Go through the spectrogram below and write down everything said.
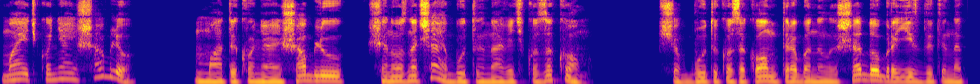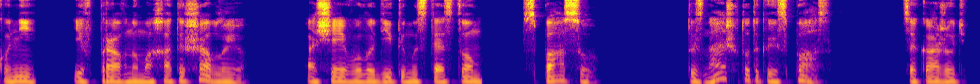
мають коня і шаблю? Мати коня і шаблю ще не означає бути навіть козаком. Щоб бути козаком, треба не лише добре їздити на коні і вправно махати шаблею, а ще й володіти мистецтвом спасу. Ти знаєш, хто такий спас? Це кажуть,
